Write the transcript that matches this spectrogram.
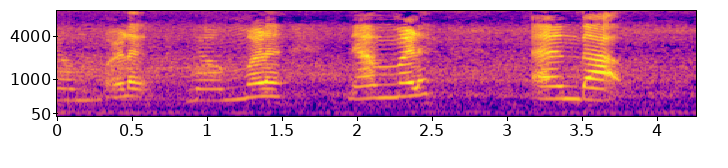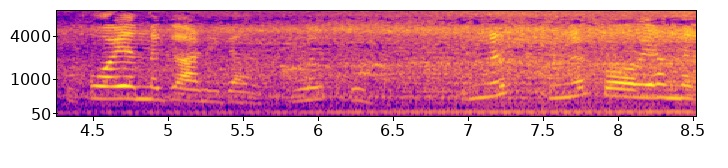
നമ്മൾ നമ്മൾ നമ്മൾ എന്താ പോയെന്ന് കാണിക്കാം നിങ്ങൾ നിങ്ങൾ പോയെന്ന്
